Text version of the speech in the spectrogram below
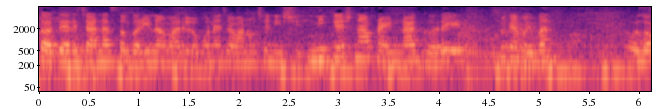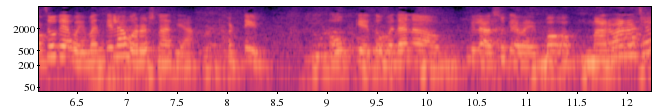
મસ્ત અત્યારે ચા નાસ્તો કરીને અમારે લોકોને જવાનું છે નિશી- નિકેશના ફ્રેન્ડના ઘરે. શું કે ભાઈબંધ? શું કે ભાઈબંધ? કેટલા વર્ષના થયા? થર્ટીન ઓકે તો બધાના પેલા શું કહેવાય? મારવાના છે?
